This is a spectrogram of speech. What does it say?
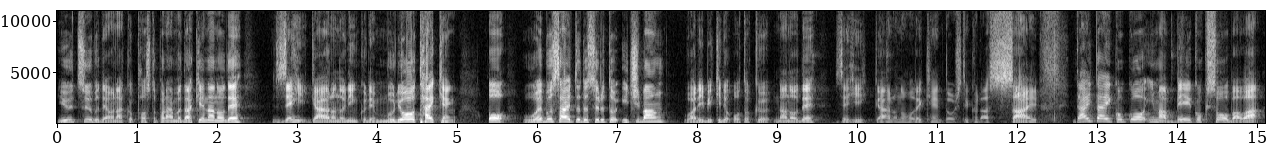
YouTube ではなくポストプライムだけなので、ぜひ概要欄のリンクで無料体験をウェブサイトですると一番割引でお得なので、ぜひガールの方で検討してください。だいたいここ、今、米国相場は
